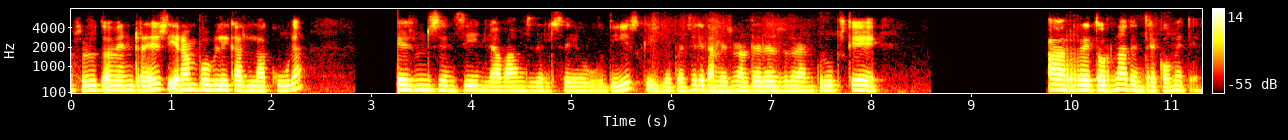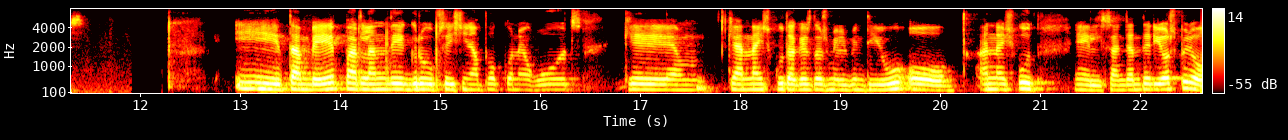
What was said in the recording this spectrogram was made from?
absolutament res i ara han publicat La Cura, que és un senzill abans del seu disc i jo penso que també és un altre dels grans grups que ha retornat entre cometes. I també parlant de grups així poc coneguts que, que han nascut aquest 2021 o han nascut els anys anteriors però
